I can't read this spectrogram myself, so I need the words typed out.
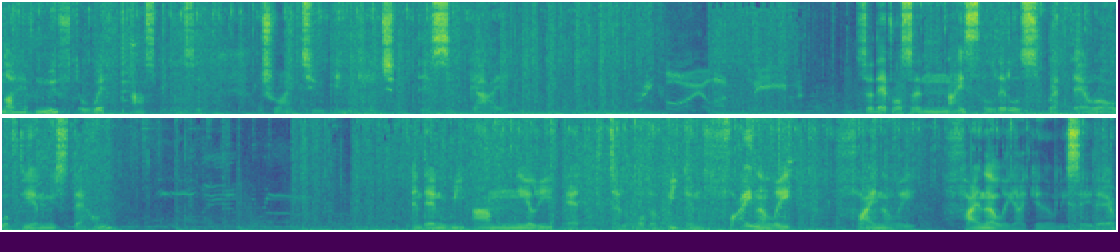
not have moved with us because it tried to engage this guy. So that was a nice little spread there, all of the enemies down. And then we are nearly at the teleporter beacon. Finally, finally, finally, I can only say there.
